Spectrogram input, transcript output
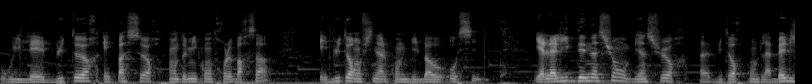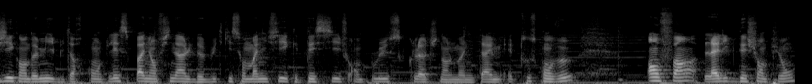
où il est buteur et passeur en demi contre le Barça et buteur en finale contre Bilbao aussi. Il y a la Ligue des Nations, bien sûr, euh, buteur contre la Belgique en demi, buteur contre l'Espagne en finale, deux buts qui sont magnifiques, décisifs en plus, clutch dans le money time et tout ce qu'on veut enfin la Ligue des Champions,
